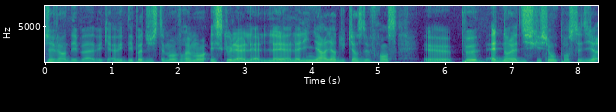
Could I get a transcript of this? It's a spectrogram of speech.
j'avais un débat avec, avec des potes justement, vraiment, est-ce que la, la, ligne arrière du 15 de France euh, peut être dans la discussion pour se dire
